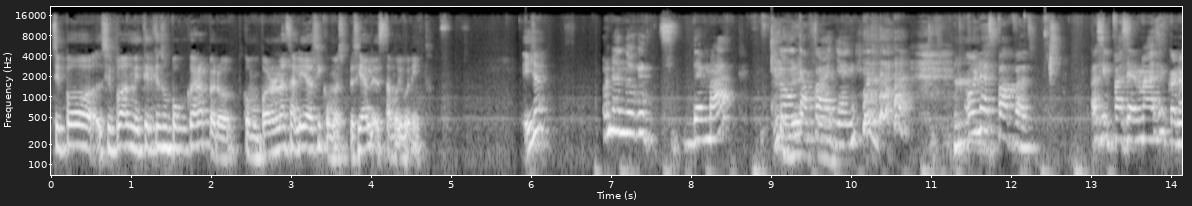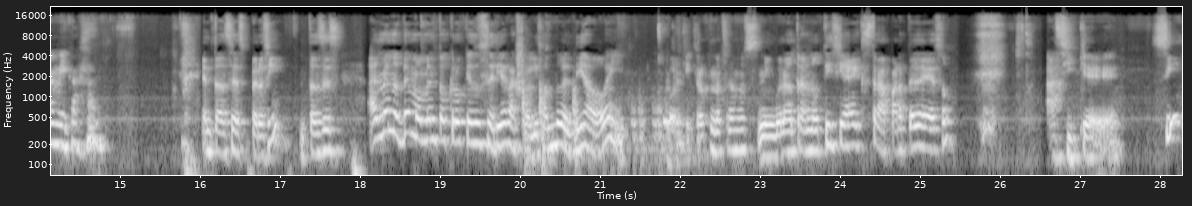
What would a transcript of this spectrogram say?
sí puedo, sí puedo admitir que es un poco cara, pero como para una salida así como especial está muy bonito. Y ya. Unos nuggets de Mac nunca rico. fallan. Unas papas. Así para ser más económicos. Entonces, pero sí, entonces, al menos de momento creo que eso sería la actualizando del día de hoy, porque creo que no tenemos ninguna otra noticia extra aparte de eso. Así que, sí,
